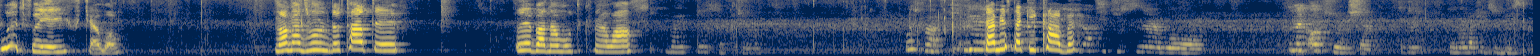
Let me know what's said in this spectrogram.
Płetwa jej wcięło. Mama, dzwoń do taty. Ryba nam utknęła. Bo wcięło. Płetwa. Nie, Tam jest taki kabel. chyba przycisnęło. Tymek, odsuń się. To- zobaczyć z bliska.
